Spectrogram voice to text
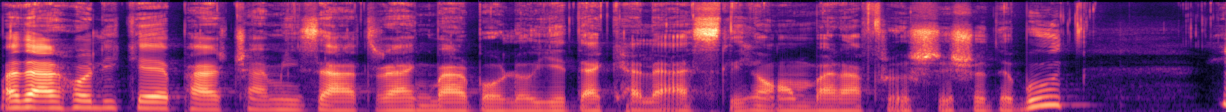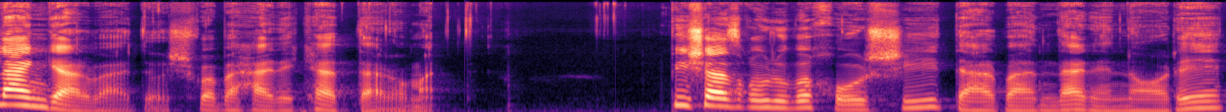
و در حالی که پرچمی زرد رنگ بر بالای دکل اصلی آن برافراشته شده بود لنگر برداشت و به حرکت درآمد. پیش از غروب خورشید در بندر ناره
